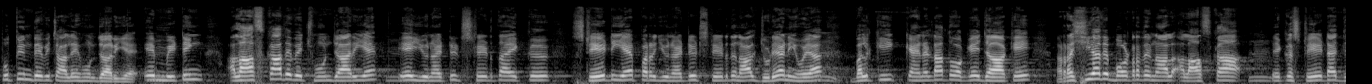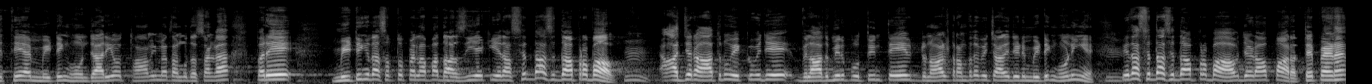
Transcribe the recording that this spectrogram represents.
ਪੁਤਿਨ ਦੇ ਵਿਚਾਲੇ ਹੋਣ ਜਾ ਰਹੀ ਹੈ। ਇਹ ਮੀਟਿੰਗ ਅਲਾਸਕਾ ਦੇ ਵਿੱਚ ਹੋਣ ਜਾ ਰਹੀ ਹੈ। ਇਹ ਯੂਨਾਈਟਿਡ ਸਟੇਟ ਦਾ ਇੱਕ ਸਟੇਟ ਹੀ ਹੈ, ਪਰ ਯੂਨਾਈਟਿਡ ਸਟੇਟ ਦੇ ਨਾਲ ਜੁੜਿਆ ਨਹੀਂ ਹੋਇਆ, ਬਲਕਿ ਕੈਨੇਡਾ ਤੋਂ ਅੱਗੇ ਜਾ ਕੇ ਰਸ਼ੀਆ ਦੇ ਬਾਰਡਰ ਦੇ ਨਾਲ ਅਲਾਸਕਾ ਇੱਕ ਸਟੇਟ ਹੈ, ਜਿੱਥੇ ਇਹ ਮੀਟਿੰਗ ਹੋਣ ਜਾ ਰਹੀ ਹੈ। ਉਹ ਥਾਂ ਵੀ ਮੈਂ ਤੁਹਾਨੂੰ ਦੱਸਾਂਗਾ, ਪਰ ਇਹ ਮੀਟਿੰਗ ਦਾ ਸਭ ਤੋਂ ਪਹਿਲਾਂ ਆਪਾਂ ਦੱਸ ਦਈਏ ਕਿ ਇਹਦਾ ਸਿੱਧਾ ਸਿੱਧਾ ਪ੍ਰਭਾਵ ਅੱਜ ਰਾਤ ਨੂੰ 1 ਵਜੇ ਵਲਾਦੀਮੀਰ ਪੁਤਿਨ ਤੇ ਡੋਨਾਲਡ ਟਰੰਪ ਦੇ ਵਿਚਾਲੇ ਜਿਹੜੀ ਮੀਟਿੰਗ ਹੋਣੀ ਹੈ, ਇਹਦਾ ਸਿੱਧਾ ਸਿੱਧਾ ਪ੍ਰਭਾਵ ਜਿਹੜਾ ਉਹ ਭਾਰਤ ਤੇ ਪੈਣਾ,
